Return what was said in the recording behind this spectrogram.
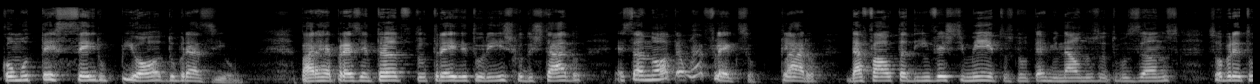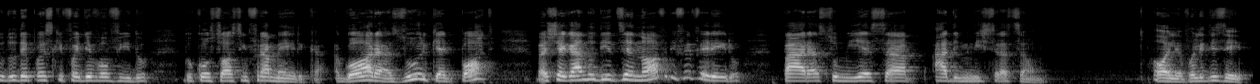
como o terceiro pior do Brasil. Para representantes do trade turístico do Estado, essa nota é um reflexo claro, da falta de investimentos no terminal nos últimos anos, sobretudo depois que foi devolvido do consórcio Inframérica. Agora, a Zurich Airport vai chegar no dia 19 de fevereiro para assumir essa administração. Olha, vou lhe dizer,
